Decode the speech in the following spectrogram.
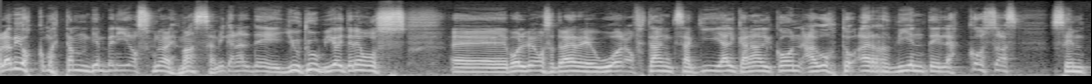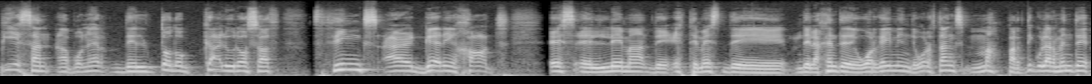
Hola amigos, ¿cómo están? Bienvenidos una vez más a mi canal de YouTube y hoy tenemos, eh, volvemos a traer War of Tanks aquí al canal con agosto ardiente. Las cosas se empiezan a poner del todo calurosas. Things are getting hot. Es el lema de este mes de, de la gente de Wargaming, de War of Tanks, más particularmente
